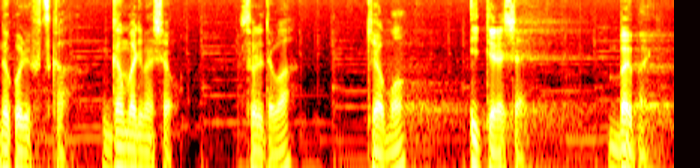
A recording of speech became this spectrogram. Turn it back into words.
残り2日頑張りましょう。それでは、今日もいってらっしゃい。バイバイ。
